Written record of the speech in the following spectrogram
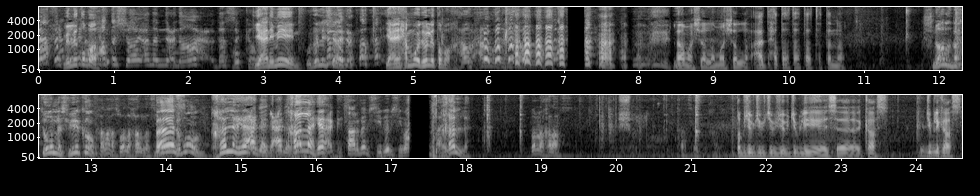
من اللي طبخ؟ حط الشاي أنا النعناع ذا السكر. يعني مين؟ وذا اللي شاف. يعني حمود هو اللي طبخ. لا ما شاء الله ما شاء الله. عاد حط حط حط حط النار. شنو ذبحتونا إيش فيكم؟ خلاص والله خلص. بس؟ خله يعقد. عقد عقد. خله يعقد. صار بيبسي بيبسي. ما خله. والله خلاص. ان شاء الله. خلاص طب جيب جيب جيب جيب, لي كاس. جيب لي كاس.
